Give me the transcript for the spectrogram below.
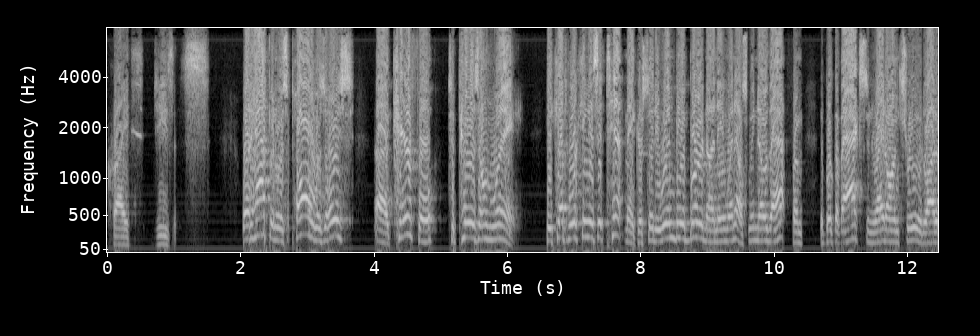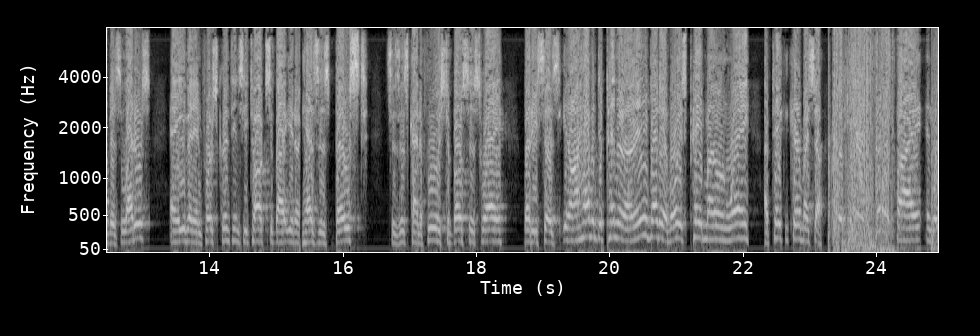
Christ Jesus. What happened was Paul was always uh, careful to pay his own way. He kept working as a tent maker so that he wouldn't be a burden on anyone else. We know that from the book of Acts and right on through a lot of his letters. And even in 1 Corinthians he talks about, you know, he has this boast He says it's kind of foolish to boast this way, but he says, you know, I haven't depended on anybody. I've always paid my own way. I've taken care of myself. But here in Philippi, in the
